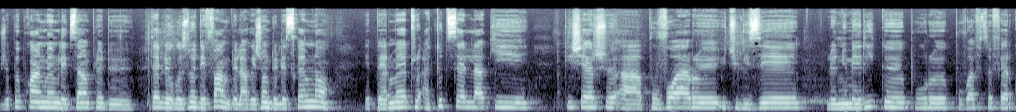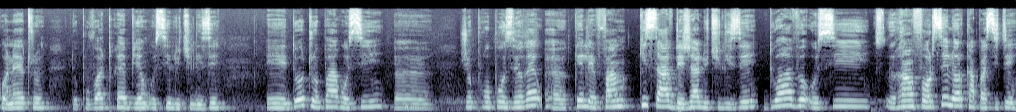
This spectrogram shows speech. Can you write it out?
Je peux prendre même l'exemple de peut le réseau des femmes de la région de l'extrême nord et permettre à toutes celles-là qui, qui cherchent à pouvoir utiliser le numérique pour pouvoir se faire connaître, de pouvoir très bien aussi l'utiliser. Et d'autre part aussi, euh, je proposerais euh, que les femmes qui savent déjà l'utiliser doivent aussi renforcer leur capacité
